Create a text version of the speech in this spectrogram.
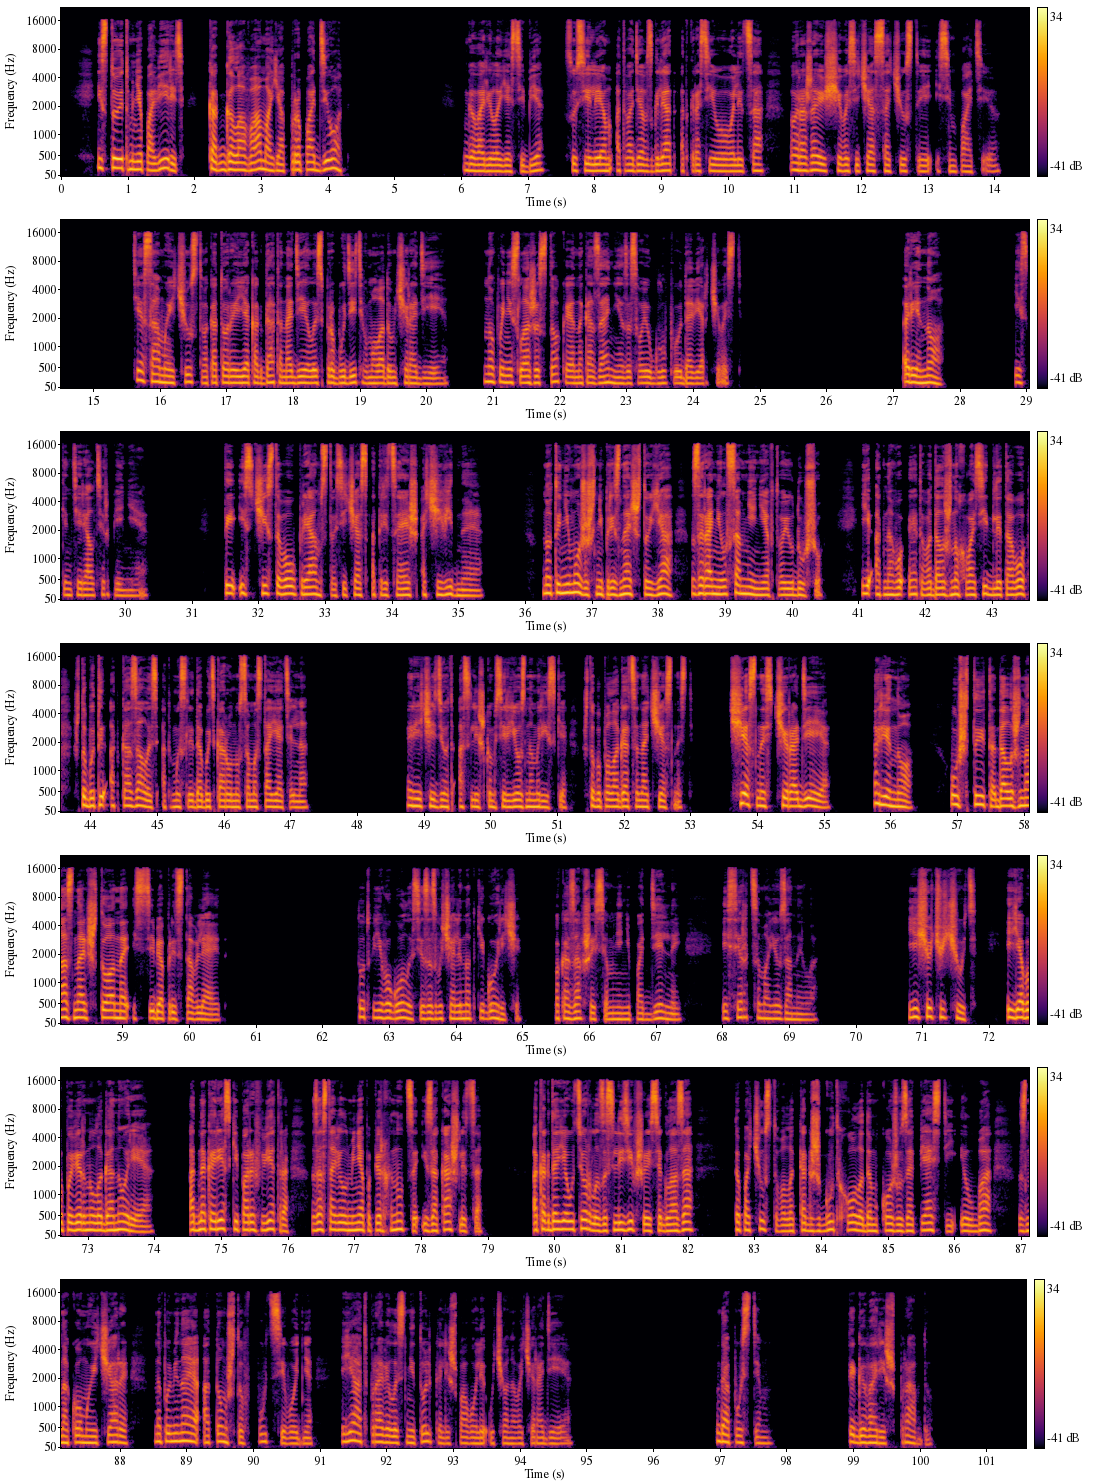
И стоит мне поверить, как голова моя пропадет. Говорила я себе, с усилием отводя взгляд от красивого лица, выражающего сейчас сочувствие и симпатию. Те самые чувства, которые я когда-то надеялась пробудить в молодом чародее, но понесла жестокое наказание за свою глупую доверчивость. «Рено!» — Искин терял терпение. «Ты из чистого упрямства сейчас отрицаешь очевидное. Но ты не можешь не признать, что я заронил сомнения в твою душу, и одного этого должно хватить для того, чтобы ты отказалась от мысли добыть корону самостоятельно. Речь идет о слишком серьезном риске, чтобы полагаться на честность. Честность чародея. Рено, уж ты-то должна знать, что она из себя представляет. Тут в его голосе зазвучали нотки горечи, показавшейся мне неподдельной, и сердце мое заныло. Еще чуть-чуть, и я бы повернула Ганория. Однако резкий порыв ветра заставил меня поперхнуться и закашляться, а когда я утерла заслезившиеся глаза, то почувствовала, как жгут холодом кожу запястий и лба знакомые чары, напоминая о том, что в путь сегодня я отправилась не только лишь по воле ученого чародея Допустим, ты говоришь правду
